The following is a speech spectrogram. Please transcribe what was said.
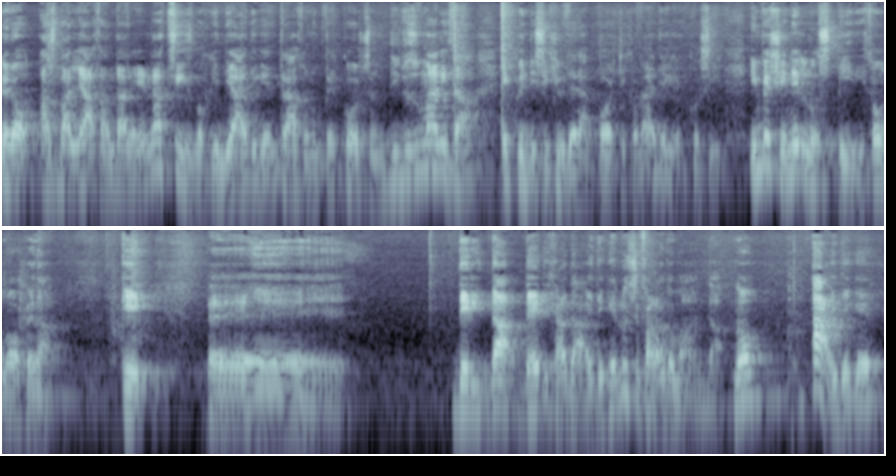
però ha sbagliato andare nel nazismo, quindi Heidegger è entrato in un percorso di disumanità e quindi si chiude i rapporti con Heidegger così. Invece nello spirito, un'opera che eh, Derrida dedica ad Heidegger, lui si fa una domanda, no? Heidegger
